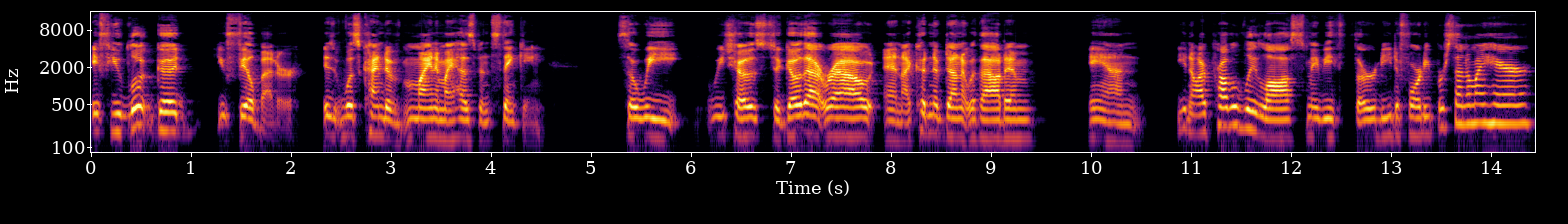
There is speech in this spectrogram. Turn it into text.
if you look good, you feel better. It was kind of mine and my husband's thinking. So we, we chose to go that route and I couldn't have done it without him. And you know, I probably lost maybe 30 to 40% of my hair.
